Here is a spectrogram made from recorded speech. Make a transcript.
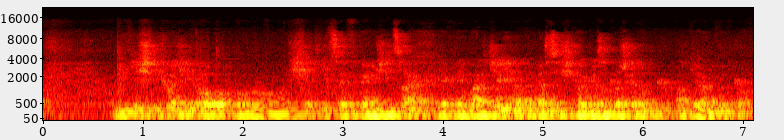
Jeśli chodzi o, o świetlicę w Gęzicach, jak najbardziej, natomiast jeśli chodzi o zatoczkę, to pan kierownik odpowie.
